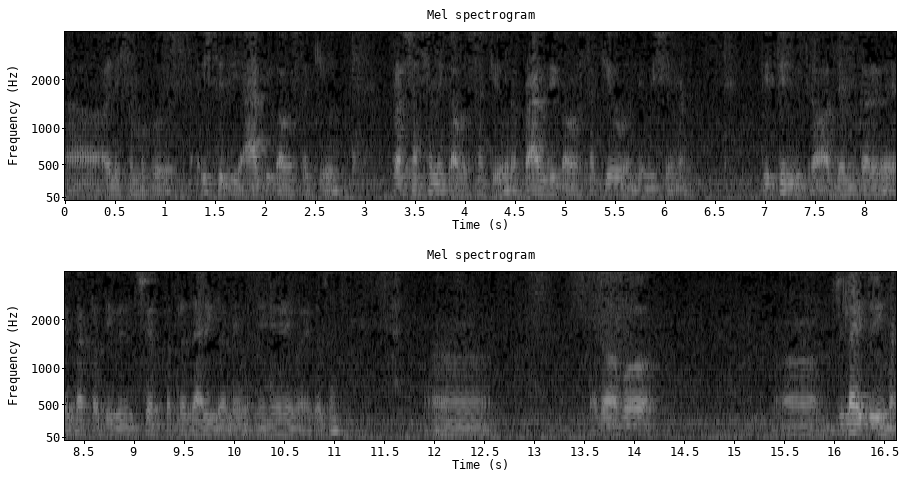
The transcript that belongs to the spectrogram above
अहिलेसम्मको स्थिति आर्थिक अवस्था के हो प्रशासनिक अवस्था के हो र प्राविधिक अवस्था के हो भन्ने विषयमा तिस दिनभित्र अध्ययन गरेर एउटा प्रतिवेदन श्वेतपत्र जारी गर्ने भन्ने निर्णय भएको छ। र अब जुलाई दुईमा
